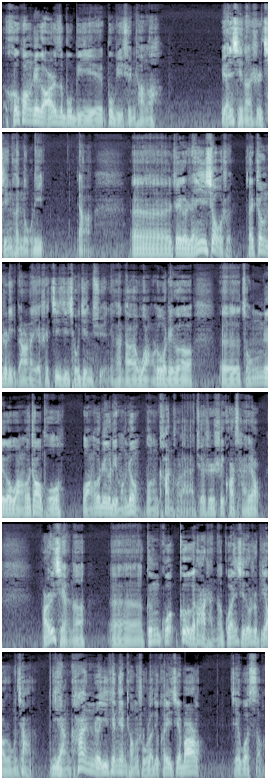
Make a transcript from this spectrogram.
何况这个儿子不比不比寻常啊！袁喜呢是勤恳努力，啊，呃，这个仁义孝顺，在政治里边呢也是积极求进取。你看他网络这个，呃，从这个网络赵普、网络这个吕蒙正都能看出来，确实是一块材料。而且呢，呃，跟各各个大臣的关系都是比较融洽的。眼看着一天天成熟了，就可以接班了，结果死了。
